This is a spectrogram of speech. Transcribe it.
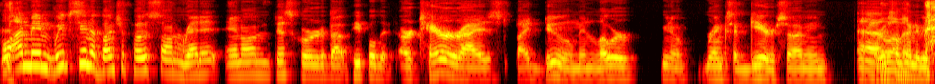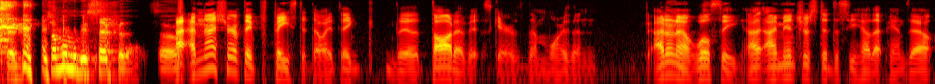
Well, I mean, we've seen a bunch of posts on Reddit and on Discord about people that are terrorized by Doom in lower, you know, ranks of gear. So I mean, uh, I there's love something it. to be said. something to be said for that. So I, I'm not sure if they've faced it though. I think the thought of it scares them more than I don't know. We'll see. I, I'm interested to see how that pans out.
